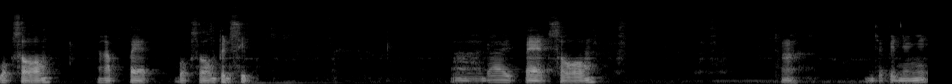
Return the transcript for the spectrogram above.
บวกสองนะครับแปดบวกสองเป็นสิบได้แปดสองอ่ามันจะเป็นอย่างนี้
